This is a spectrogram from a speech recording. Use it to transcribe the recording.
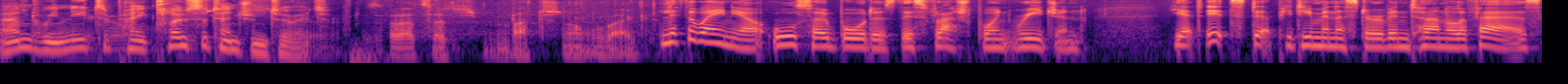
and we need to pay close attention to it. Lithuania also borders this flashpoint region. Yet its Deputy Minister of Internal Affairs,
